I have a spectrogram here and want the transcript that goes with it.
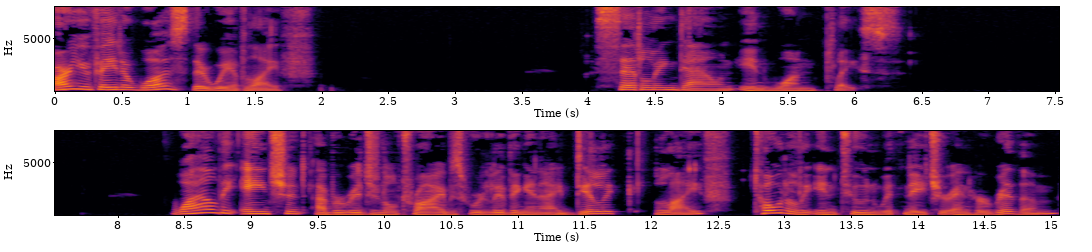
Ayurveda was their way of life. Settling down in one place. While the ancient Aboriginal tribes were living an idyllic life, totally in tune with nature and her rhythm,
